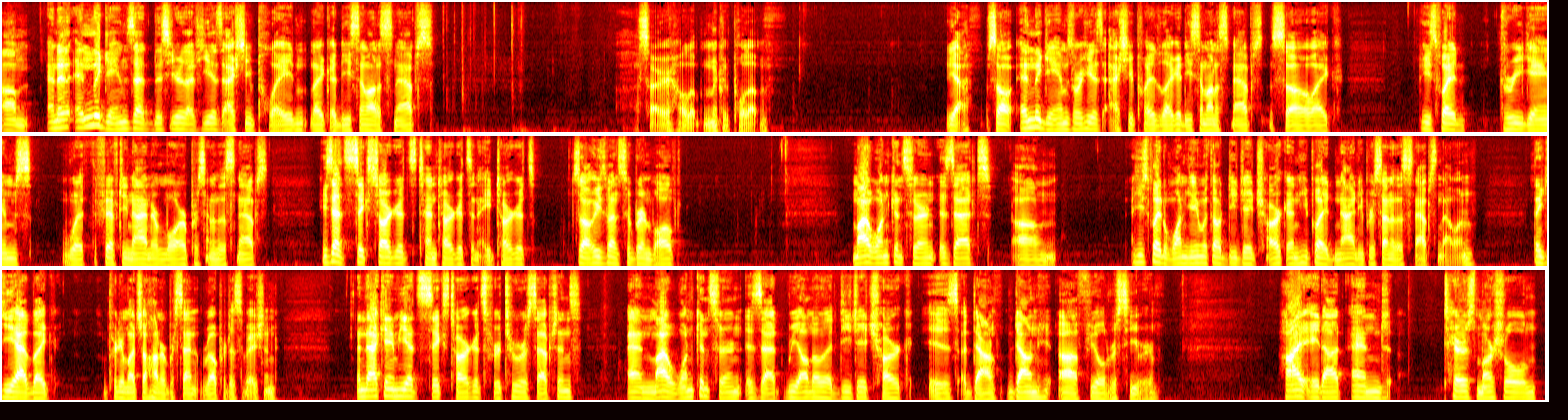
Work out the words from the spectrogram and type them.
Um, and in, in the games that this year that he has actually played like a decent amount of snaps. Sorry, hold up, let me quick pull up. Yeah, so in the games where he has actually played like a decent amount of snaps, so like he's played three games with 59 or more percent of the snaps. He's had six targets, 10 targets, and eight targets. So he's been super involved. My one concern is that um, he's played one game without DJ Chark, and he played 90% of the snaps in that one. I think he had like pretty much 100% real participation. In that game, he had six targets for two receptions. And my one concern is that we all know that DJ Chark is a down down uh, field receiver, high A dot, and Terrace Marshall,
